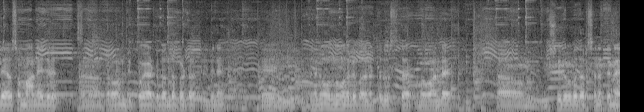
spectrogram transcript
ദേവസ്വം മാനേജർ പിറവം ഡിപ്പോയായിട്ട് ബന്ധപ്പെട്ട് ഇതിന് ഈ ധനു ഒന്ന് മുതൽ പതിനെട്ട് ദിവസത്തെ ഭഗവാന്റെ വിശ്വരൂപ ദർശനത്തിന്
